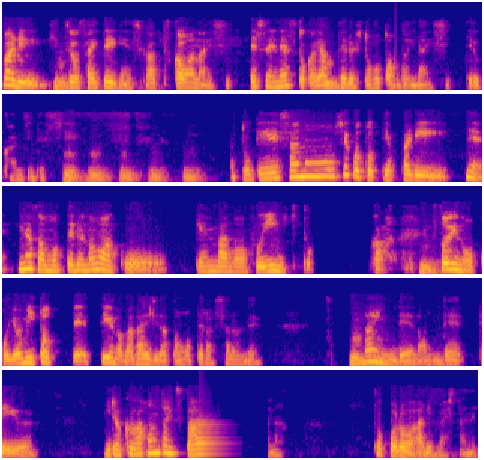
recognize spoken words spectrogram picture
ぱり必要最低限しか使わないし、SNS とかやってる人ほとんどいないしっていう感じですし、うん、うん、うん、うん、うん。あと芸者のお仕事ってやっぱりね、皆さん思ってるのはこう、現場の雰囲気とか、うん。そういうのをこう読み取ってっていうのが大事だと思ってらっしゃるんで、うん。ないんでなんでっていう魅力が本当に伝わるなところはありましたね。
